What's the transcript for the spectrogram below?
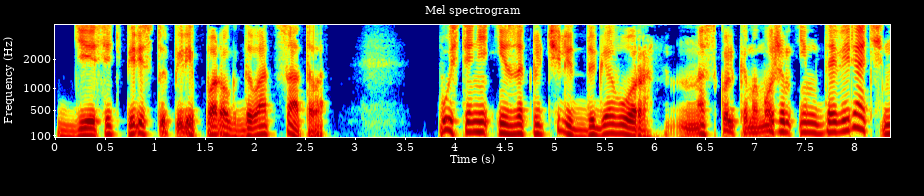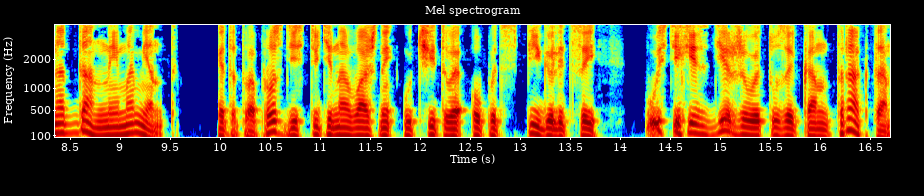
10 переступили порог 20 -го. Пусть они и заключили договор, насколько мы можем им доверять на данный момент? Этот вопрос действительно важный, учитывая опыт с пигалицей. Пусть их и сдерживают узы контракта,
